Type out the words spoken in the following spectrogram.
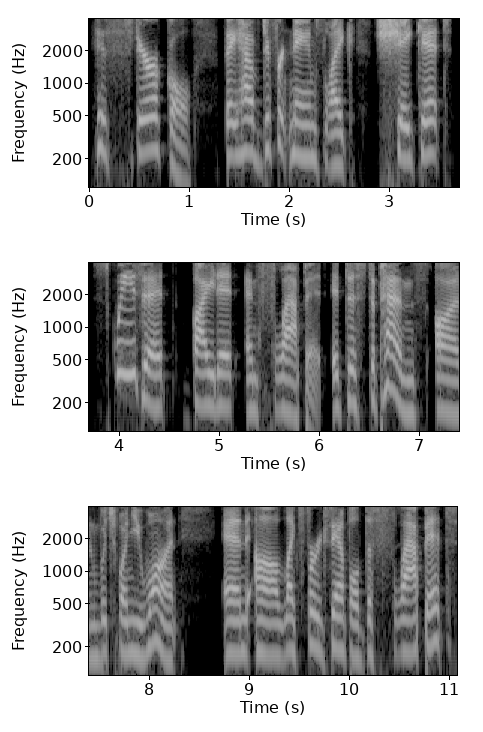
hysterical. They have different names like shake it, squeeze it, bite it, and slap it. It just depends on which one you want. And uh, like for example, the slap it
